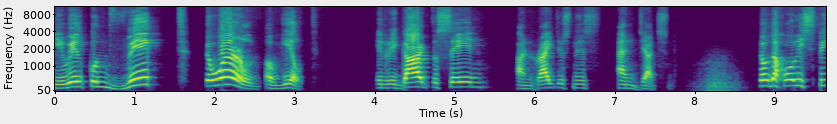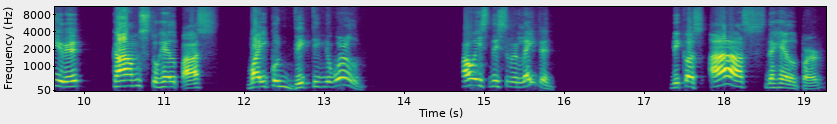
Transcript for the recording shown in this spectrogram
he will convict the world of guilt in regard to sin, unrighteousness, and judgment. So the Holy Spirit comes to help us by convicting the world. How is this related? Because as the helper,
